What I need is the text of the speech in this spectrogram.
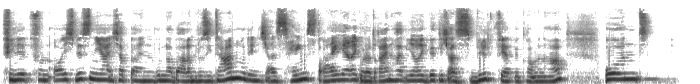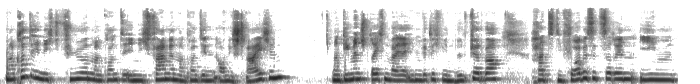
Viele von euch wissen ja, ich habe einen wunderbaren Lusitano, den ich als Hengst dreijährig oder dreieinhalbjährig wirklich als Wildpferd bekommen habe. Und man konnte ihn nicht führen, man konnte ihn nicht fangen, man konnte ihn auch nicht streichen. Und dementsprechend, weil er eben wirklich wie ein Wildpferd war, hat die Vorbesitzerin ihm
